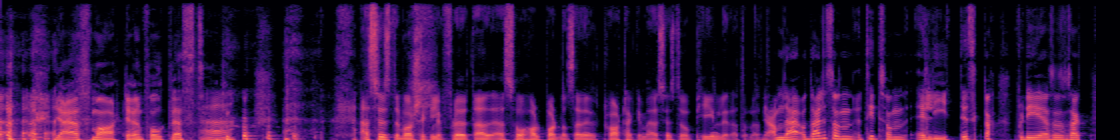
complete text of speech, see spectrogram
jeg er smartere enn folk flest. Ja. Jeg syns det var skikkelig flaut. Jeg, jeg så halvparten av serien, klarte jeg ikke, men jeg syns det var pinlig, rett og slett. Ja, men det er, og det er litt sånn, litt sånn elitisk, da. Fordi altså, som sagt,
